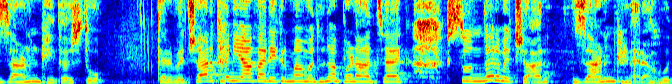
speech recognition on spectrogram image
जाणून घेत असतो. तर विचारधन या कार्यक्रमामधून आपण आजचा एक सुंदर विचार जाणून घेणार आहोत.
